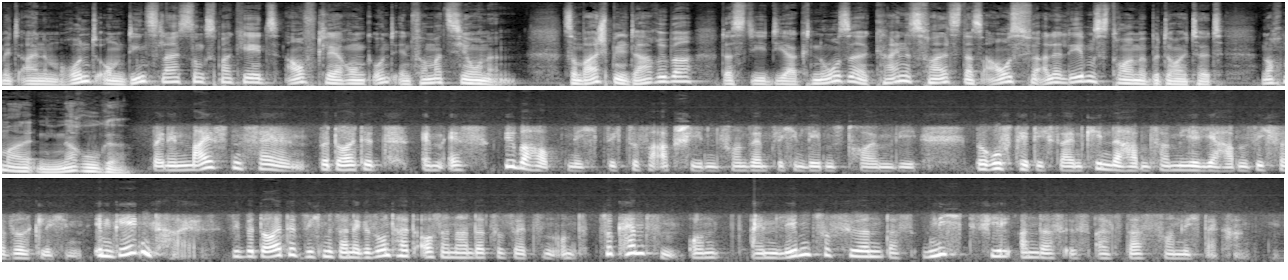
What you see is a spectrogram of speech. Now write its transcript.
mit einem rundum Dienstleistungspaket, Aufklärung und Informationen. Zum Beispiel darüber, dass die Diagnose keinesfalls das Aus für alle Lebensträume bedeutet. Nochmal Nina Ruge. Bei den meisten Fällen bedeutet MS überhaupt nicht, sich zu verabschieden von sämtlichen Lebensträumen wie berufstätig sein, Kinder haben, Familie haben, sich verwirklichen. Im Gegenteil, sie bedeutet, sich mit seiner Gesundheit auseinanderzusetzen und zu kämpfen und ein Leben zu führen, das nicht viel anders ist als das von Nichterkrankten.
